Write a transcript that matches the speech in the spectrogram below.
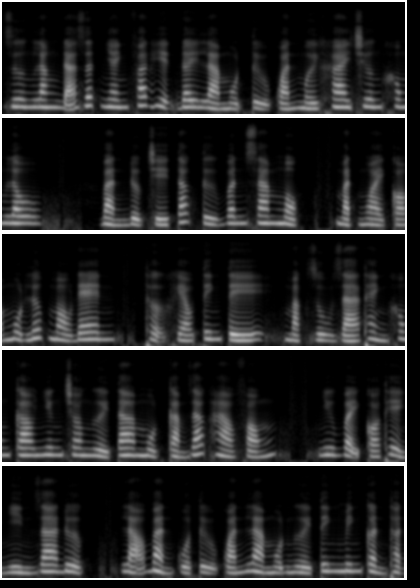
Dương Lăng đã rất nhanh phát hiện đây là một tử quán mới khai trương không lâu. Bản được chế tác từ vân sam mộc, mặt ngoài có một lớp màu đen, thở khéo tinh tế, mặc dù giá thành không cao nhưng cho người ta một cảm giác hào phóng. Như vậy có thể nhìn ra được, lão bản của tử quán là một người tinh minh cẩn thận.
